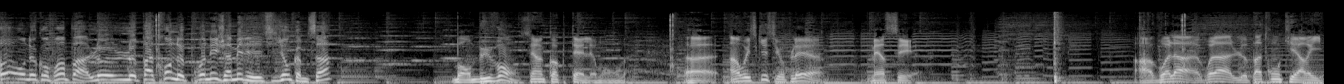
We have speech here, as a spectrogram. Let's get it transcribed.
Oh, on ne comprend pas. Le, le patron ne prenait jamais des décisions comme ça. Bon, buvons, c'est un cocktail, monde. Euh, un whisky, s'il vous plaît. Merci. Ah, voilà, voilà le patron qui arrive,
